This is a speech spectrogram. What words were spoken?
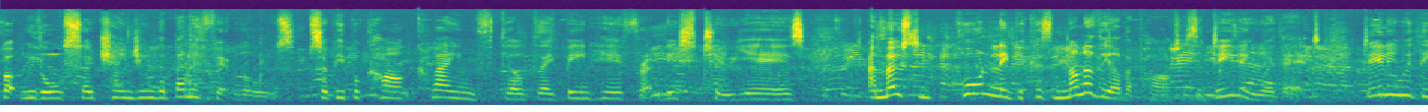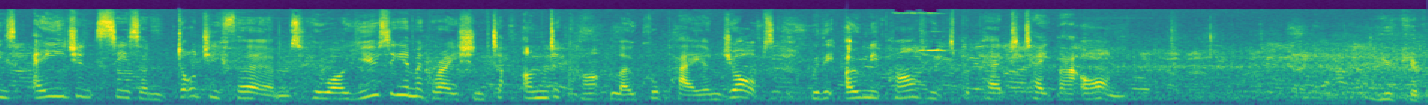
but with also changing the benefit rules. So people can't claim until they've been here for at least two years. And most importantly, because none of the other parties are dealing with it, dealing with these agencies and dodgy firms who are using immigration to undercut local pay and jobs. We're the only party that's prepared to take that on. UKIP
